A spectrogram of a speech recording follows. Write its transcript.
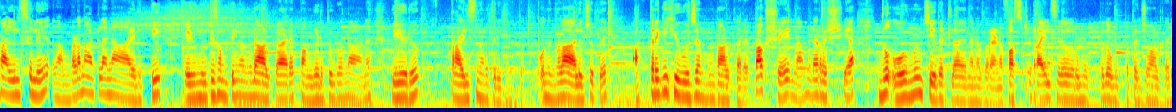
ട്രയൽസിൽ നമ്മുടെ നാട്ടിൽ തന്നെ ആയിരത്തി എഴുന്നൂറ്റി സംതിങ് അങ്ങോട്ട് ആൾക്കാരെ പങ്കെടുത്തുകൊണ്ടാണ് ഈ ഒരു ട്രയൽസ് നടത്തിയിരിക്കുന്നത്. അപ്പോൾ നിങ്ങൾ ആലോചിച്ചത് അത്രയ്ക്ക് ഹ്യൂജ് എമൗണ്ട് ആൾക്കാരെ. പക്ഷേ നമ്മുടെ റഷ്യ ഇത് ഒന്നും ചെയ്തിട്ടില്ല എന്ന് തന്നെ പറയണം. ഫസ്റ്റ് ട്രയൽസിൽ ഒരു മുപ്പതോ മുപ്പത്തഞ്ചോ ആൾക്കാർ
